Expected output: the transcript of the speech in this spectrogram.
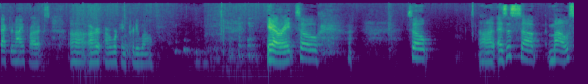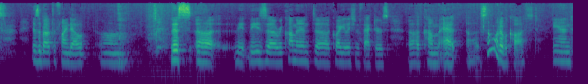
factor nine products are, are working pretty well. Yeah, right. So so, uh, as this uh, mouse is about to find out, um, this, uh, the, these uh, recombinant uh, coagulation factors uh, come at somewhat of a cost. And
